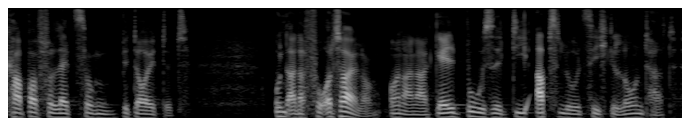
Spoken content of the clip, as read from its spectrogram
Körperverletzung bedeutet und einer Verurteilung und einer Geldbuße, die absolut sich gelohnt hat,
